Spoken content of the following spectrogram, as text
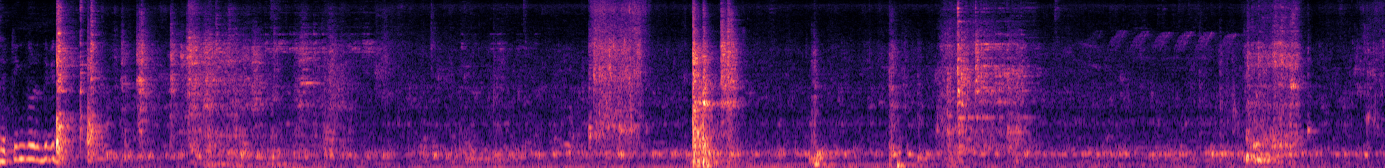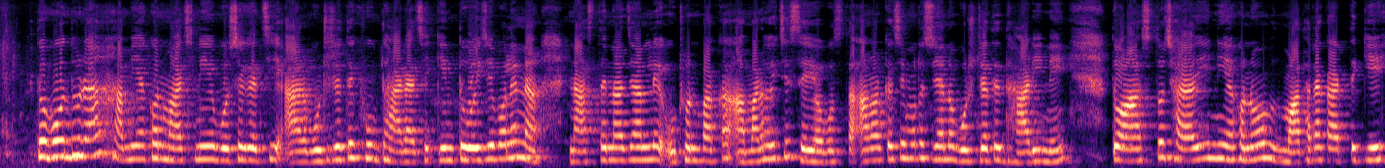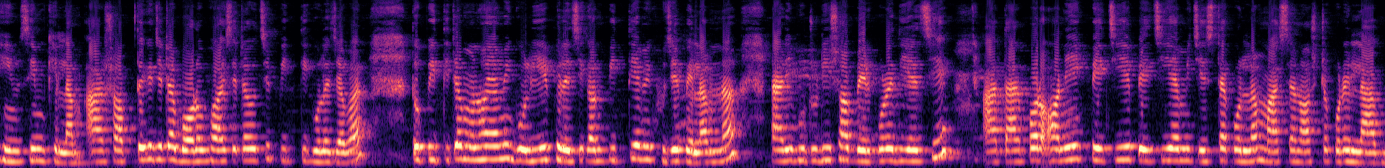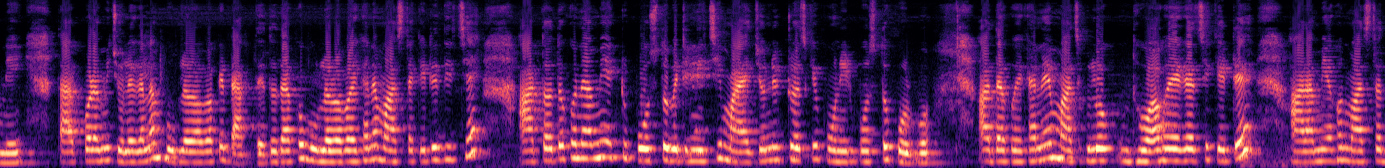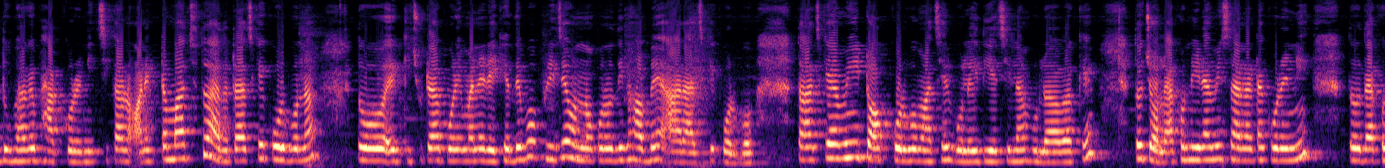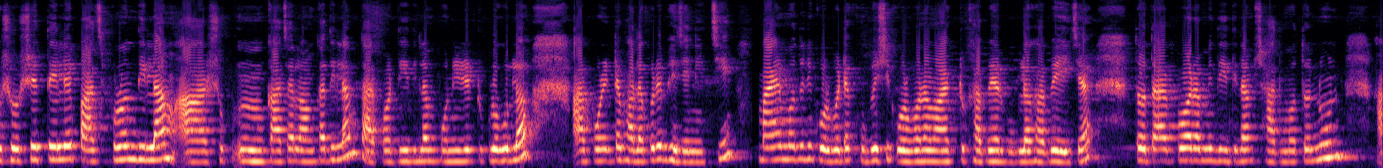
সেটিং করে দিবি। তো বন্ধুরা, আমি এখন মাছ নিয়ে বসে গেছি, আর বটিটাতে খুব ধার আছে, কিন্তু ওই যে বলে না, নাচতে না জানলে উঠোন পাকা, আমার হয়েছে সেই অবস্থা। আমার কাছে মনে হচ্ছে যেন বটিটাতে ধারই নেই। তো আজ তো ছাড়াই নি এখনও মাথাটা কাটতে গিয়ে হিমশিম খেলাম। আর সব থেকে যেটা বড় ভয়, সেটা হচ্ছে পিত্তি গলে যাবার। তো পিত্তিটা মনে হয় আমি গলিয়ে ফেলেছি, কারণ পিত্তি আমি খুঁজে পেলাম না। নাড়ি ভুটুরি সব বের করে দিয়েছি, আর তারপর অনেক পেঁচিয়ে পেঁচিয়ে আমি চেষ্টা করলাম, মাছটা নষ্ট করে লাভ নেই। তারপর আমি চলে গেলাম বুগলা বাবাকে ডাকতে তো দেখো বুগলার বাবা এখানে মাছটা কেটে দিচ্ছে। আর ততক্ষণে আমি একটু পোস্ত বেটে নিচ্ছি। মায়ের জন্য একটু আজকে পনির পোস্ত করব। আর দেখো, এখানে মাছগুলো ধোয়া হয়ে গেছে কেটে। আর আমি এখন মাছটা দুভাগে ভাগ করে নিচ্ছি। কারণ অনেকটা মাছ তো, এতটা আজকে করব না। তো কিছুটা পরিমাণে রেখে দেবো ফ্রিজে অন্য কোনো দিন হবে আর আজকে করব। তো আজকে আমি টক করব মাছের বলেই দিয়েছিলাম বুলা বাবাকে। তো চলো, এখন নিরামিষ রান্নাটা করে নিই। তো দেখো, সর্ষের তেলে পাঁচ ফোড়ন দিলাম আর কাঁচা লঙ্কা দিলাম। তারপর দিয়ে দিলাম পনিরের টুকরোগুলো আর পনিরটা ভালো করে ভেজে নিচ্ছি। মায়ের মতনই করব, এটা খুব বেশি করব না, মা একটু খাবে আর বুগলা খাবে, এই যা। তো তারপর আমি দিয়ে দিলাম স্বাদ মতো নুন,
